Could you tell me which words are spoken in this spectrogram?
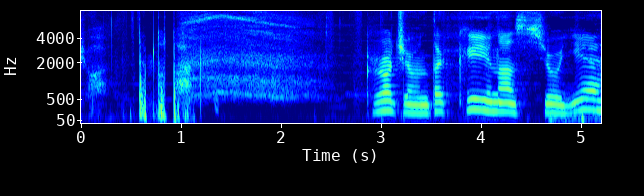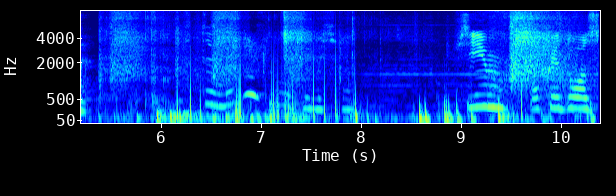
Що? Темнота. Коротше, він такий у нас все є. Ти можеш зробити? Всім покидос.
